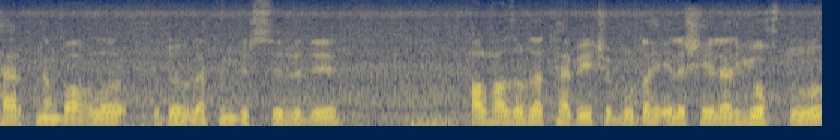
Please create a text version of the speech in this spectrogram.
hərblə bağlı bu dövlətin bir sirridir. Hal-hazırda təbii ki, burada elə şeylər yoxdur.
